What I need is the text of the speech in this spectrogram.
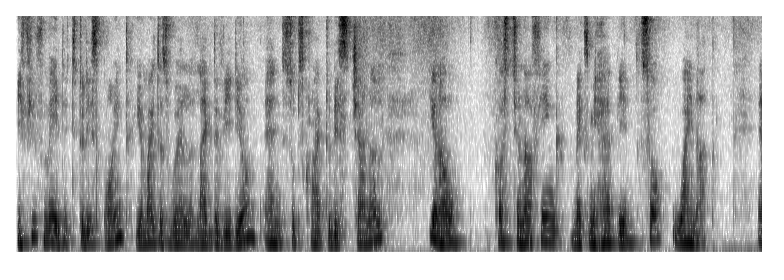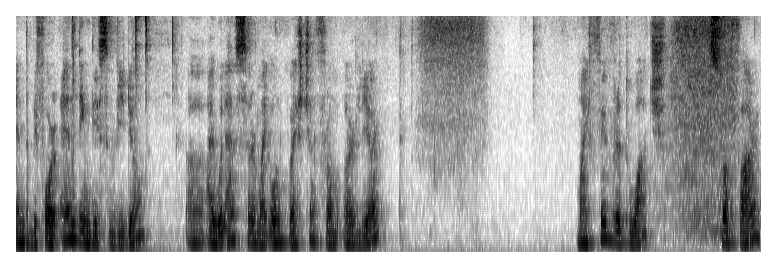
If you've made it to this point, you might as well like the video and subscribe to this channel. You know, costs you nothing, makes me happy, so why not? And before ending this video, uh, I will answer my own question from earlier. My favorite watch so far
